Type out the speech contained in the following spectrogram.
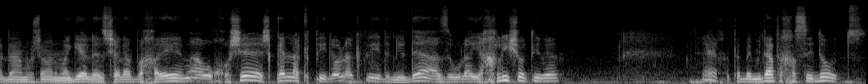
אדם, כמו שאמרנו, מגיע לאיזה שלב בחיים, אה, הוא חושש, כן להקפיד, לא להקפיד, אני יודע, זה אולי יחליש אותי. ו... איך, אתה במידת החסידות,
